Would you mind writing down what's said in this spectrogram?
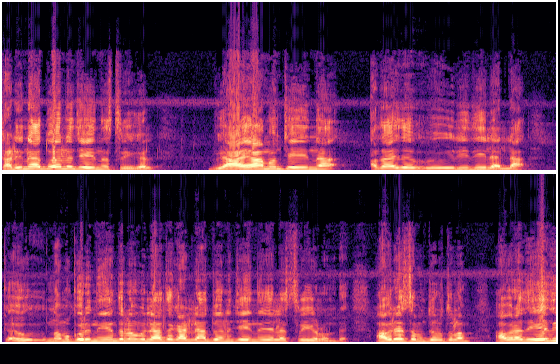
കഠിനാധ്വാനം ചെയ്യുന്ന സ്ത്രീകൾ വ്യായാമം ചെയ്യുന്ന അതായത് രീതിയിലല്ല നമുക്കൊരു നിയന്ത്രണമില്ലാത്ത കഠിനാധ്വാനം ചെയ്യുന്ന ചില സ്ത്രീകളുണ്ട്. അവരെ സംബന്ധിച്ചിടത്തോളം അവരത് ഏത്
